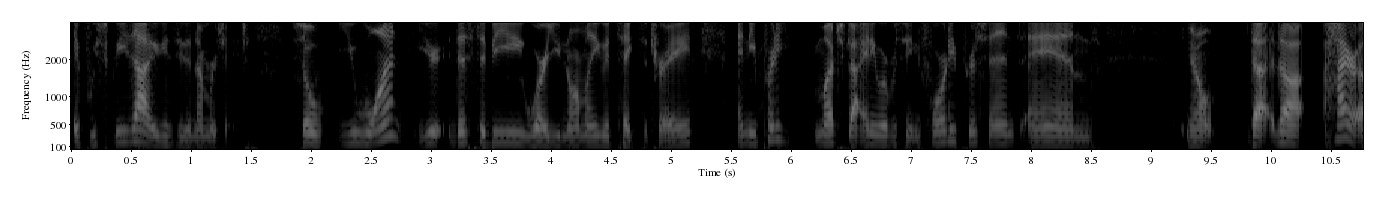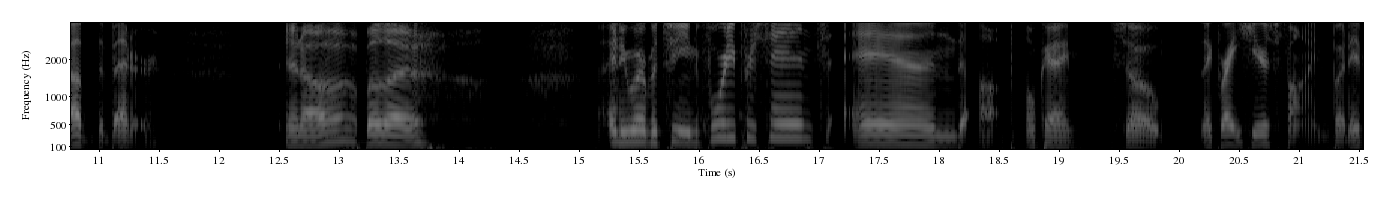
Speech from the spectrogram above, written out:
if we squeeze out, you can see the number change. So you want your this to be where you normally would take the trade, and you pretty much got anywhere between 40% and, you know, the, the higher up, the better. You know, but uh, anywhere between 40% and up, okay? So, like right here is fine, but if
